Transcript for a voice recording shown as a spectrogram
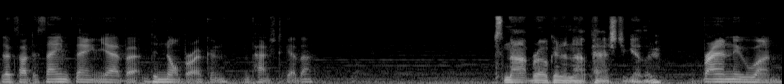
Looks like the same thing, yeah, but they're not broken and patched together. It's not broken and not patched together. Brand new one.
